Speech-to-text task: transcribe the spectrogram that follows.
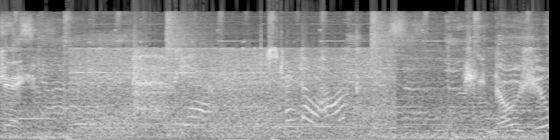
Okay? Yeah. Stringfellow Hawke? She knows you?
